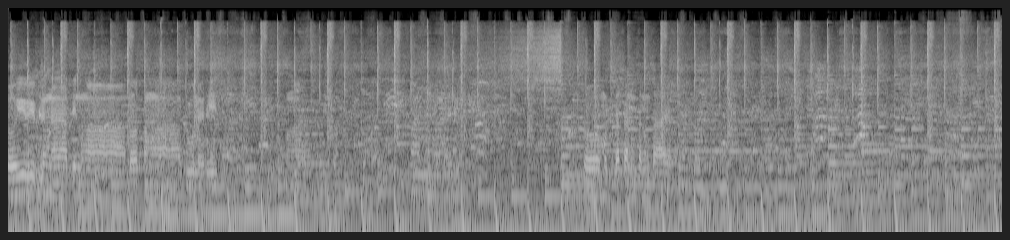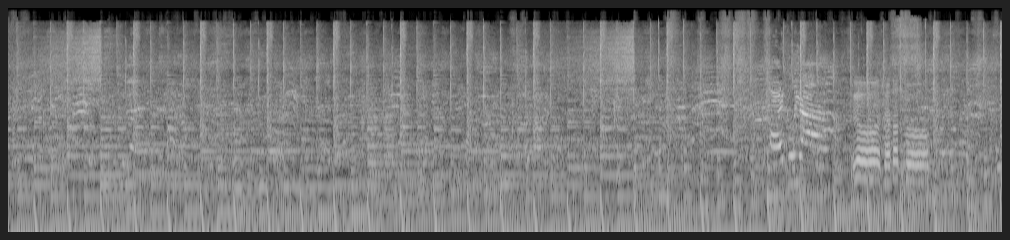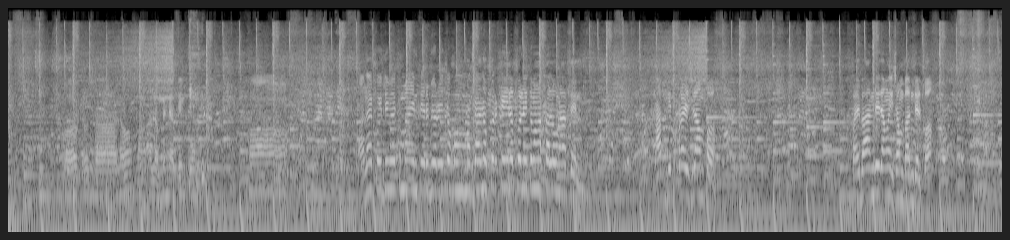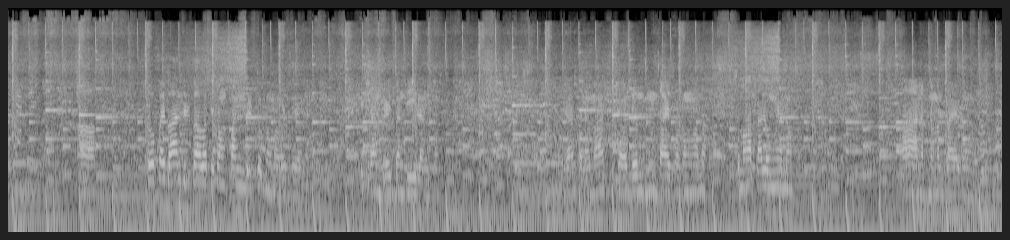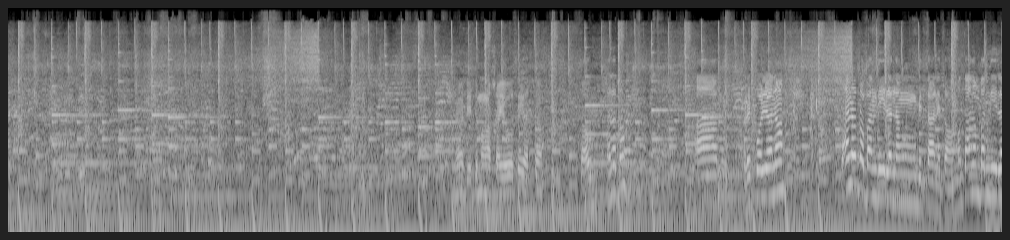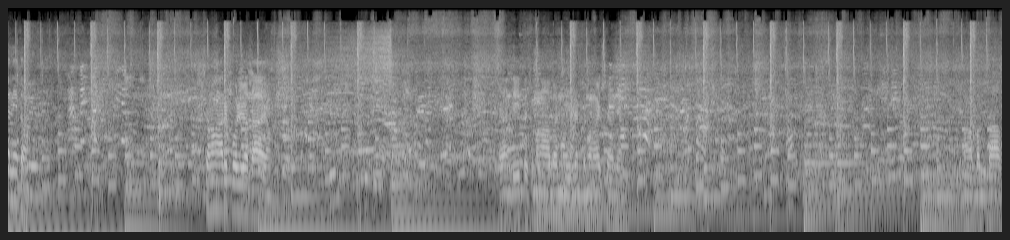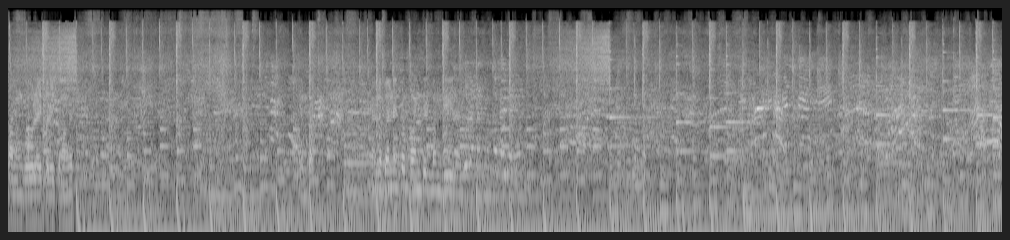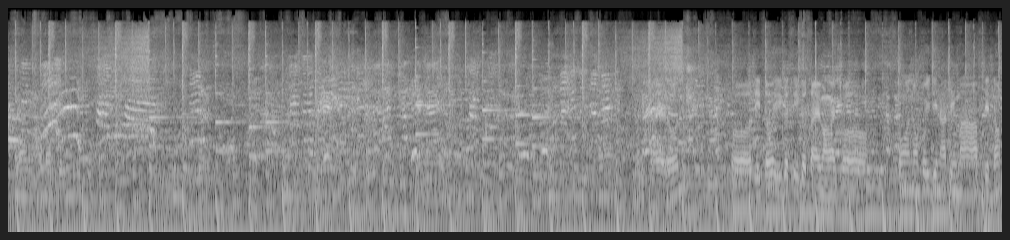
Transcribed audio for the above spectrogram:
So i-wave lang na natin mga about mga gulay rito. Mga dito. So magtatanong-tanong tayo. Hello, shout out po. Ma-interview rito kung magkano per kilo po nito mga talong natin. Update price lang po. 500 ang isang bundle po. Ah, so 500 bawat isang bundle to mga kasi yan. 600 bandilan to. Yan, salamat. So doon doon tayo sa kung ano, sa mga talong yan no. Hahanap naman tayo kung No, dito mga sayote at uh, ano to? Ah, repolyo no? Ano to bandila ng binta nito? Magkano ang bandila nito? Sa mga repolyo tayo. Yan dito sa mga bandila sa mga isyan yan. Mga bagsakan ng gulay ito rito mga guys. Ang laban nito bandil-bandilan. Yan mga bandil. Balik tayo ron. So dito ikot-ikot tayo mga so kung anong pwede natin ma-update no.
